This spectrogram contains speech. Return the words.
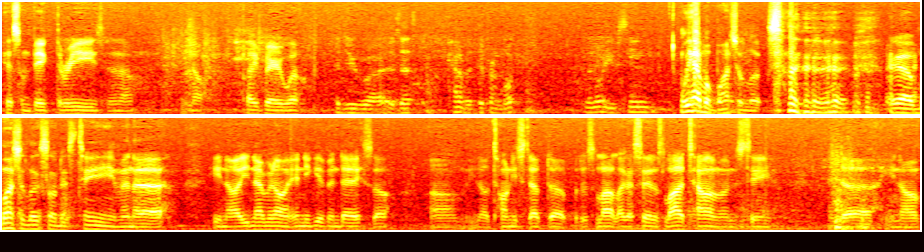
hit some big threes, and uh, you know, played very well. Did you? Uh, is that kind of a different look than what you've seen? We have a bunch of looks. we got a bunch of looks on this team, and uh, you know, you never know on any given day. So, um, you know, Tony stepped up, but there's a lot. Like I said, there's a lot of talent on this team, and uh, you know,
